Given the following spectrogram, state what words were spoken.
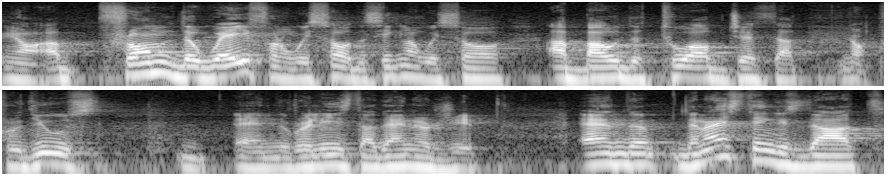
you know, from the waveform we saw, the signal we saw, about the two objects that you know, produced and released that energy. And uh, the nice thing is that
